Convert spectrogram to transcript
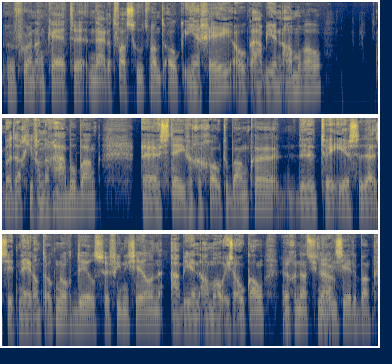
voor een enquête naar dat vastgoed. Want ook ING, ook ABN AMRO... Wat dacht je van de Rabobank? Uh, stevige grote banken. De twee eerste, daar zit Nederland ook nog deels uh, financieel. En ABN AMRO is ook al een genationaliseerde ja. bank.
